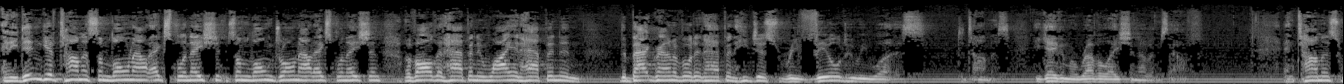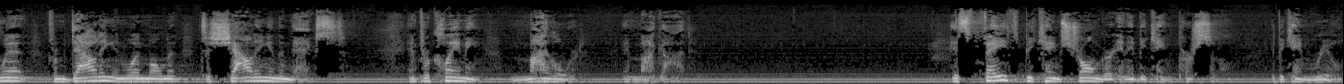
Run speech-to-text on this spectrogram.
And he didn't give Thomas some long out explanation, some long drawn out explanation of all that happened and why it happened and the background of what had happened. He just revealed who he was to Thomas. He gave him a revelation of himself. And Thomas went from doubting in one moment to shouting in the next and proclaiming, My Lord and my God. His faith became stronger and it became personal, it became real.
